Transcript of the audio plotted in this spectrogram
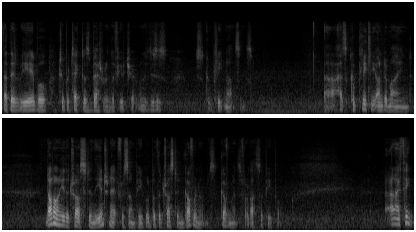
that they'll be able to protect us better in the future. And this is, this is complete nonsense. Uh, has completely undermined not only the trust in the internet for some people, but the trust in governments for lots of people. And I think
